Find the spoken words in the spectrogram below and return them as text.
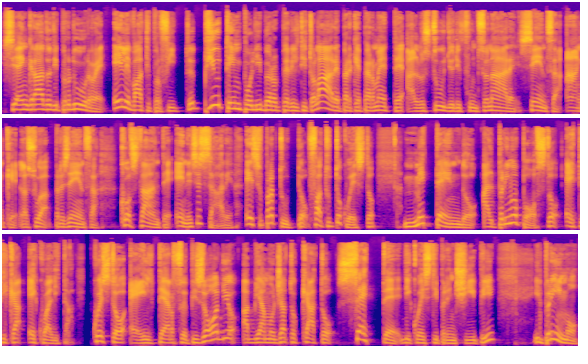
sia in grado di produrre elevati profitti, più tempo libero per il titolare perché permette allo studio di funzionare senza anche la sua presenza costante e necessaria e soprattutto fa tutto questo mettendo al primo posto etica e qualità. Questo è il terzo episodio, abbiamo già toccato sette di questi principi. Il primo,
